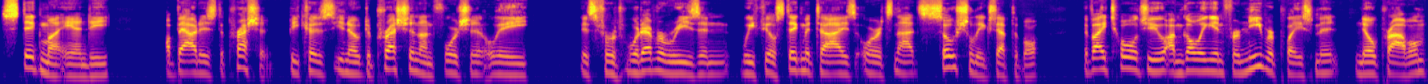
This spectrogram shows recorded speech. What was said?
stigma, Andy, about his depression because you know depression, unfortunately. Is for whatever reason we feel stigmatized or it's not socially acceptable. If I told you I'm going in for knee replacement, no problem.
